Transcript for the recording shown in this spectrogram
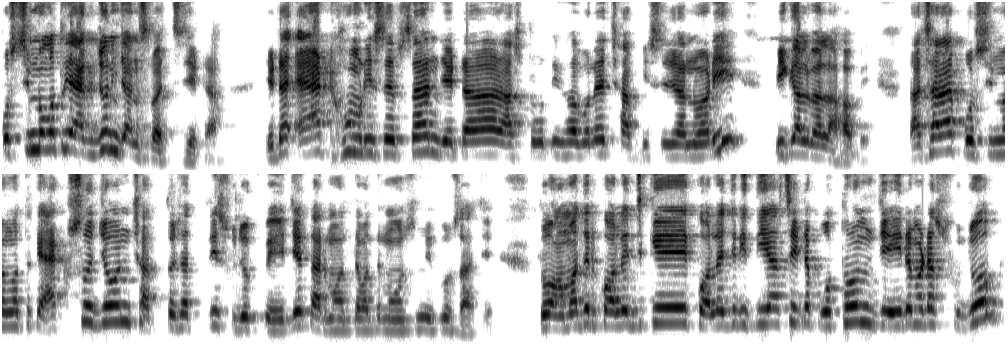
পশ্চিমবঙ্গ থেকে একজন চান্স পাচ্ছে যেটা। যেটা অ্যাট হোম রিসেপশন যেটা রাষ্ট্রপতি ভবনে ছাব্বিশে জানুয়ারি বিকালবেলা হবে। তাছাড়া পশ্চিমবঙ্গ থেকে একশো জন ছাত্রছাত্রী সুযোগ পেয়েছে, তার মধ্যে আমাদের মৌসুমী ঘোষ আছে। তো আমাদের কলেজকে কলেজের ইতিহাসে এটা প্রথম যে এরকম একটা সুযোগ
